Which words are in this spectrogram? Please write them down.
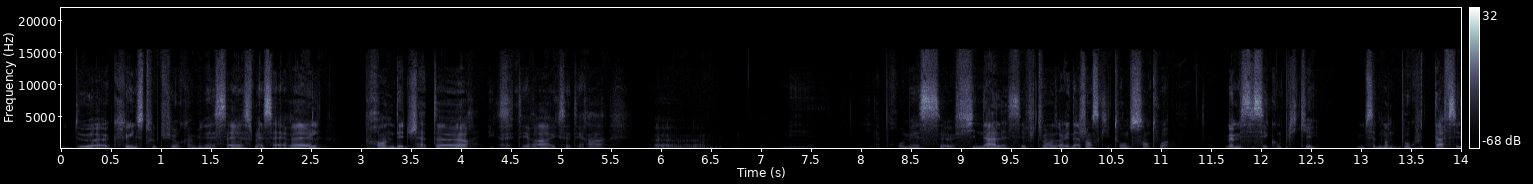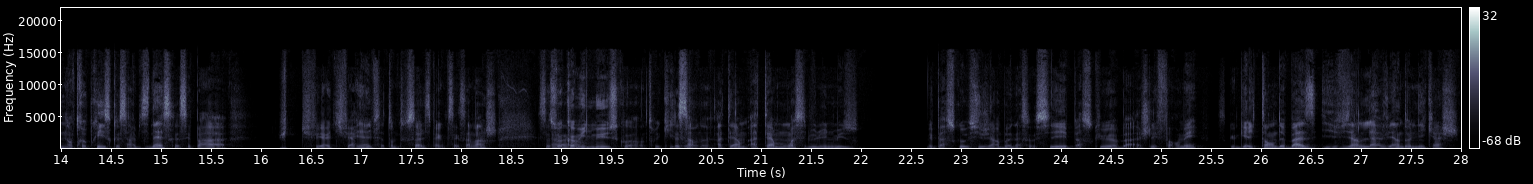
de euh, créer une structure comme une SAS ou une SARL, prendre des chatters, etc. etc. Euh, mais la promesse euh, finale, c'est effectivement d'avoir une agence qui tourne sans toi. Même si c'est compliqué, même si ça demande beaucoup de taf, c'est une entreprise, que c'est un business, que c'est pas tu fais, tu fais rien et puis ça tourne tout seul, c'est pas comme ça que ça marche. Que ça soit Euh, comme une muse, quoi, un truc qui ça. tourne. À terme, à terme, moi, c'est devenu une muse. Mais parce que aussi j'ai un bon associé, parce que bah, je l'ai formé. Que Gaëtan, de base, il vient de la V1 d'Only Cash.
